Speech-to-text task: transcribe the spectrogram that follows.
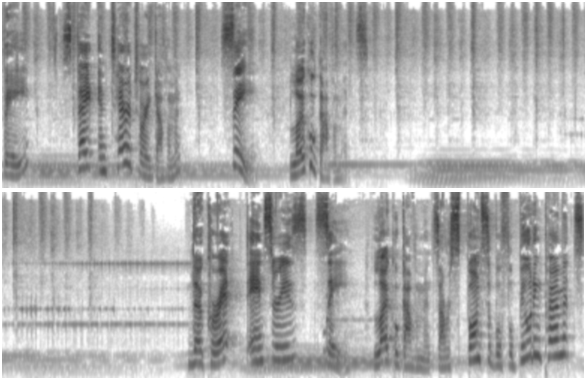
B. State and territory government. C. Local governments. The correct answer is C. Local governments are responsible for building permits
